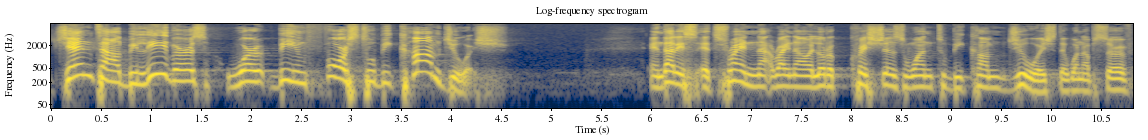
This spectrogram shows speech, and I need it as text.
Gentile believers were being forced to become Jewish. And that is a trend right now. A lot of Christians want to become Jewish. They want to observe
